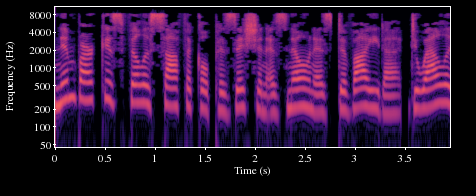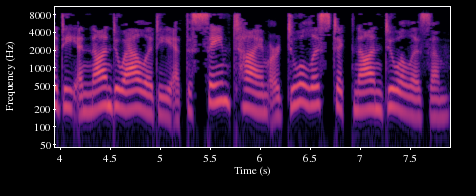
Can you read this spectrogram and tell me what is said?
Nimbarka's philosophical position is known as Dvaita duality and non-duality at the same time or dualistic non-dualism.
